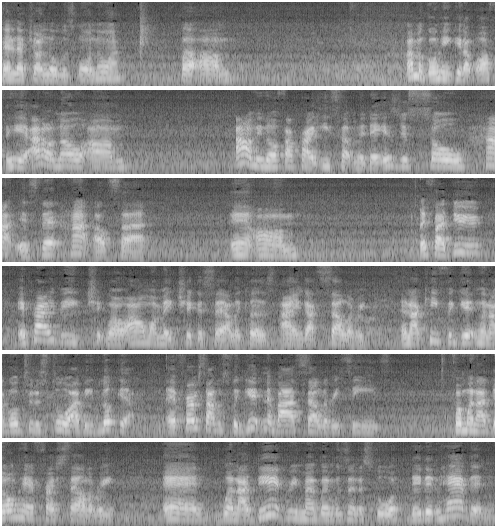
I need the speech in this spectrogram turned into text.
and let y'all know what's going on. But um, I'm gonna go ahead and get up off of here. I don't know. Um, I don't even know if I probably eat something today. It's just so hot. It's that hot outside. And um, if I do, it probably be well. I don't want to make chicken salad because I ain't got celery. And I keep forgetting when I go to the store. I be looking. At first, I was forgetting to buy celery seeds from when I don't have fresh celery. And when I did remember and was in the store, they didn't have any.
